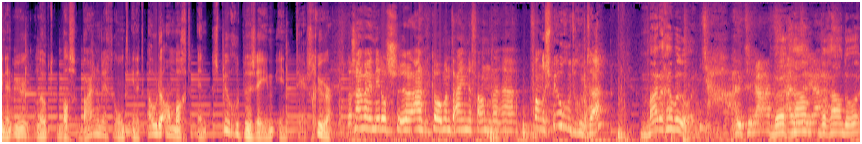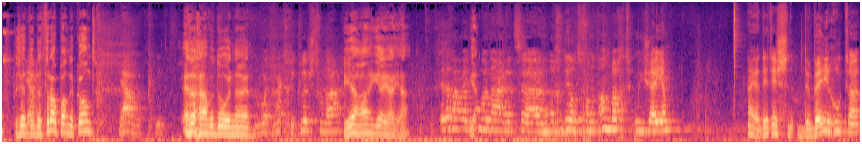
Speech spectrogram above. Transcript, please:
In een uur loopt Bas Barendrecht rond in het Oude Ambacht en Speelgoedmuseum in Terschuur. Dan zijn we inmiddels eh, aangekomen aan het einde van, eh, van de speelgoedroute. hè? Maar dan gaan we door. Ja, uiteraard. We gaan, we gaan door. We zetten Ja. de trap aan de kant. Ja, En dan gaan we door naar... er wordt hard geklust vandaag. Ja, ja, ja, ja. En dan gaan wij Ja. door naar het, eh, een gedeelte van het Ambachtmuseum. Nou ja, dit is de B-route.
